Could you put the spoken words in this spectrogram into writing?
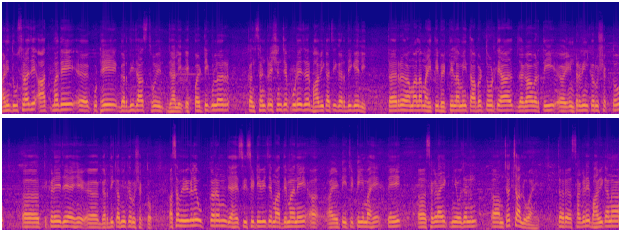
आणि दुसरा जे आतमध्ये कुठे गर्दी जास्त होईल झाली एक पर्टिक्युलर कन्सन्ट्रेशनच्या पुढे जर भाविकाची गर्दी गेली तर आम्हाला माहिती भेटतील. आम्ही ताबडतोड त्या जगावरती इंटरव्हीन करू शकतो. तिकडे जे आहे गर्दी कमी करू शकतो. असं वेगवेगळे उपक्रम जे आहे सी सी टी व्हीच्या माध्यमाने आय आय टीची टीम आहे. ते सगळा एक नियोजन आमच्या चालू आहे. तर सगळे भाविकांना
